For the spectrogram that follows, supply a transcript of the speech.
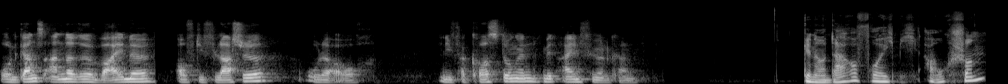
und ganz andere Weine auf die Flasche oder auch in die Verkostungen mit einführen kann. Genau, darauf freue ich mich auch schon.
